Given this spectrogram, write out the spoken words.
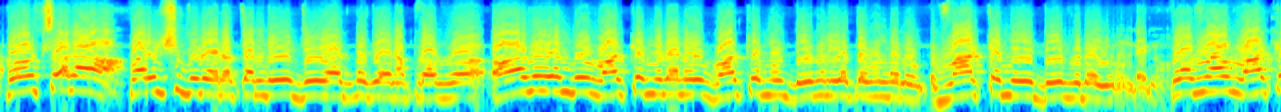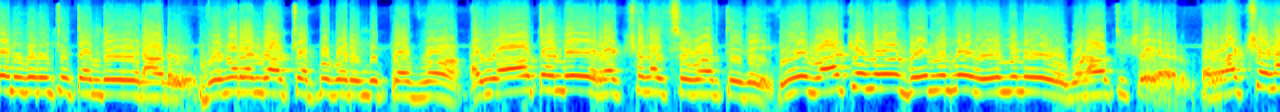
ప్రోత్సాహ పరిశుద్ధుడైన తండ్రి జీవాధిపతి అయిన ప్రభు ఆది ఎందు వాక్యముడను వాక్యము దేవుని యొక్క ఉండను. వాక్యమే దేవుడై ఉండెను. ప్రభు వాక్యాన్ని గురించి తండ్రి నాడు వివరంగా చెప్పబడింది ప్రభు. అయ్యా తండ్రి రక్షణ సువార్త ఇది ఈ వాక్యంలో దేవుల్లో ఏమని గుణాతిశయాలు. రక్షణ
